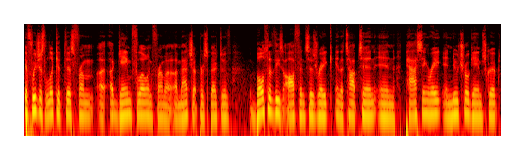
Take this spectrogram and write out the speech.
if we just look at this from a, a game flow and from a, a matchup perspective, both of these offenses rank in the top 10 in passing rate and neutral game script.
